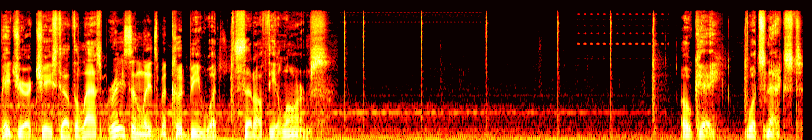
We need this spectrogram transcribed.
Patriarch chased out the last. Recently, it's been. Could be what set off the alarms. Okay, what's next?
